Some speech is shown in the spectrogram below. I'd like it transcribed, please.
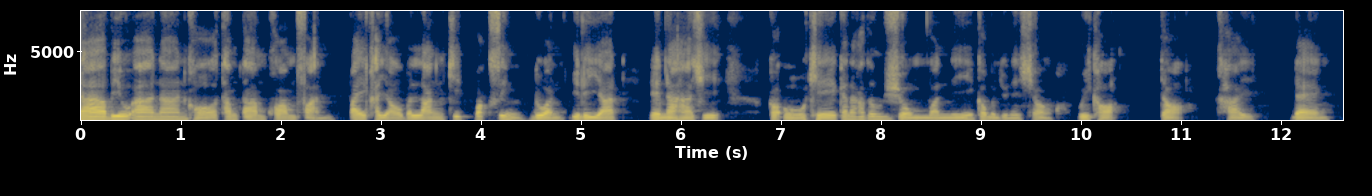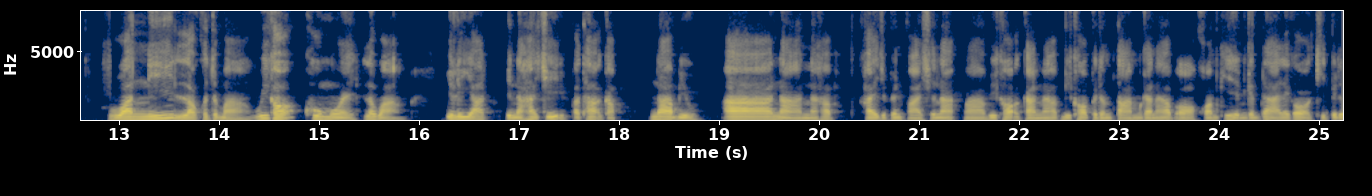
นาบิลอานานขอทำตามความฝันไปเขย่าบัลลังก์คิกบ็อกซิ่งดวลอิริยัตเอนาฮาชิ ก็โอเคกันนะครับท่านผู้ชมวันนี้ก็มาอยู่ในช่องวิเคราะห์ เจาะไข่แดง วันนี้เราก็จะมาวิเคราะห์คู่มวยระหว่างอิริยัตเอนาฮาชิปะทะกับนาบิลอานานนะครับใครจะเป็นฝ่ายชนะมาวิเคราะห์กันนะครับ วิเคราะห์ไปตามๆกันนะครับ ออกความคิดเห็นกันได้ แล้วก็คิดไปต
